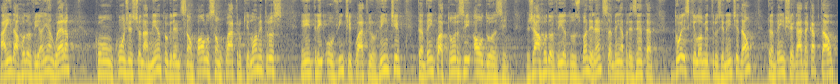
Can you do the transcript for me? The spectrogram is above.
Ainda a rodovia Anhanguera com congestionamento. Grande São Paulo são 4 quilômetros entre o 24 e o 20, também 14 ao 12. Já a rodovia dos Bandeirantes também apresenta 2 quilômetros de lentidão, também chegada à capital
